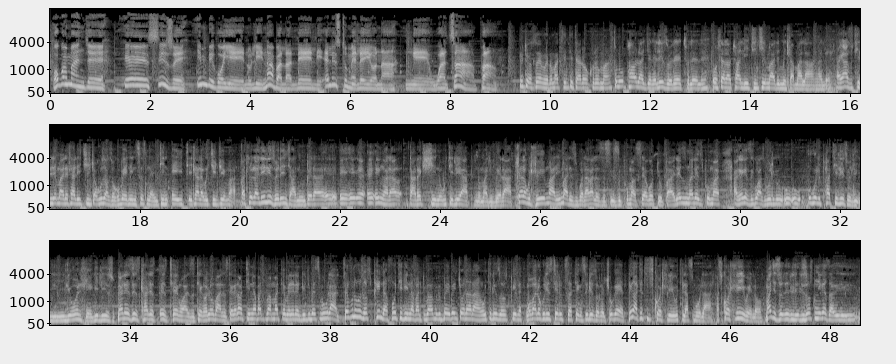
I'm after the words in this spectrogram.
okwamanje ke sizwe imbiko yenu lina balaleli elisithumele yona nge-whatsapp. Studio seven umathintitha lokhuluma funa uphawula nje ngelizwe lethu lele ohlala kuthiwa liyitshintsha imali mihla malanga le. Ayazi ukuthi le mali ehlala itshintshwa kuzaze kube nini since 1980 ihlala kutshintshwa imali. Kathi lola lilizwe linjani impela e- e- e- engala direction ukuthi liyaphi noma livelaphi? Kuhlala kudliwa imali imali zibonakala zisi- ziphuma zisiya kodubai. Lezi mali eziphumayo angeke zikwazi ukuli- u- u- ukuliphatha ilizwe li- li- liwondleke ilizwe. Nalezi zikhali ezi- ezithengwayo zithenga lobani zithengela thina abantu bamathebelele nto ukuthi besibulala sefuna ukuzosiphinda futhi lina bantu bami be- bentshonalanga ukuthi lizosiphinda ngoba lokhu lisitshela ukuthi sathengisa ilizwe ngethukela. Lingathi ukuthi sikhohliwe ukuthi lasibulala. Asikhohliwe lo. Manje zo- li- lizosinikeza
